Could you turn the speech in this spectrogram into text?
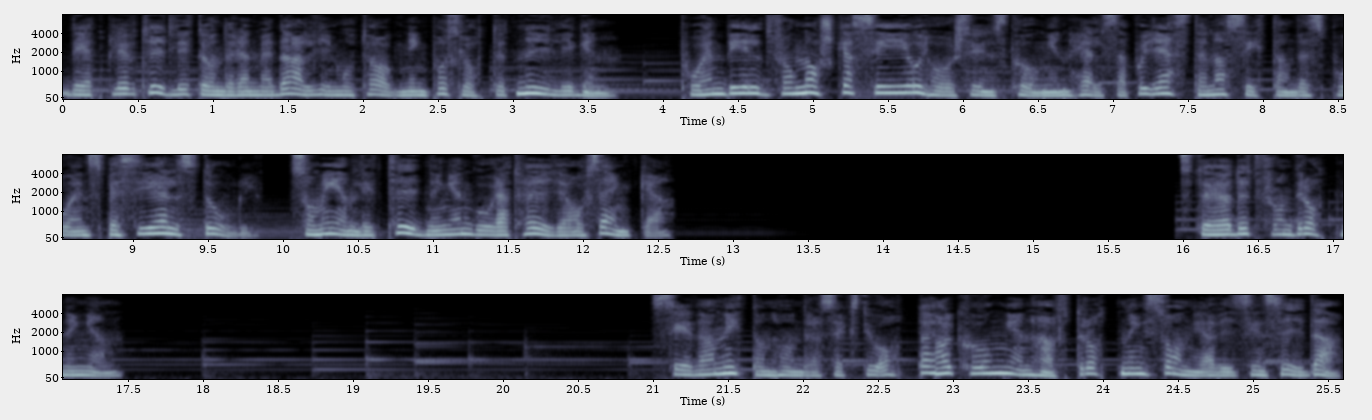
Det blev tydligt under en medaljmottagning på slottet nyligen. På en bild från norska Se och Hör syns kungen hälsa på gästerna sittandes på en speciell stol, som enligt tidningen går att höja och sänka. Stödet från drottningen Sedan 1968 har kungen haft drottning Sonja vid sin sida,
